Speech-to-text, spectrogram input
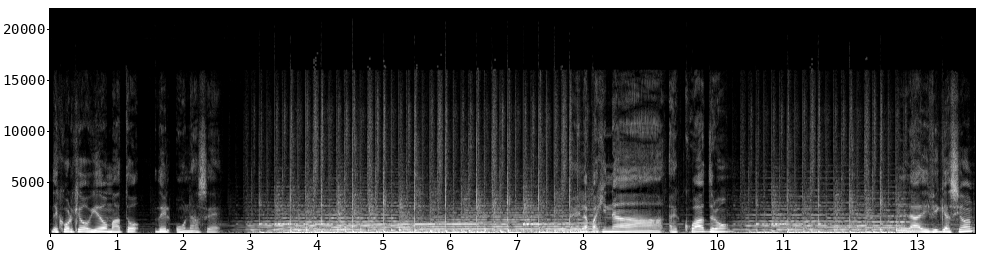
de Jorge Oviedo Mato del UNACE. En la página 4 la edificación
